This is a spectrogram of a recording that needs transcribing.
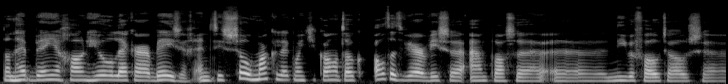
dan heb, ben je gewoon heel lekker bezig. En het is zo makkelijk, want je kan het ook altijd weer wissen, aanpassen, uh, nieuwe foto's. Uh.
